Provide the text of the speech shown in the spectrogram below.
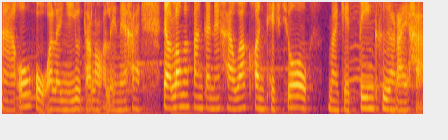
หาโอ้โห อะไรอย่างนี้อยู่ตลอดเลยนะคะ เดี๋ยวเรามาฟังกันนะคะว่า contextual marketing คืออะไรค่ะ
